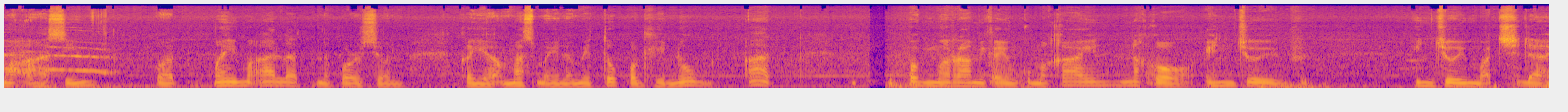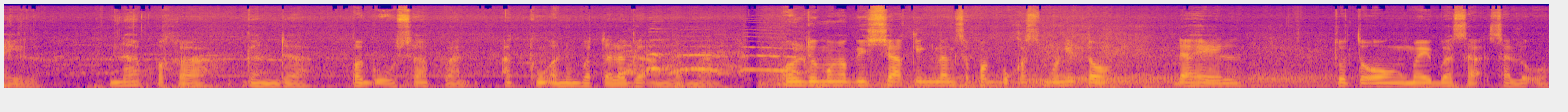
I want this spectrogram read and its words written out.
maasim, at may maalat na portion. Kaya mas mainam ito pag hinog at pag marami kayong kumakain, nako, enjoy enjoy much dahil napakaganda pag-uusapan at kung ano ba talaga ang laman. Although mga bis shocking lang sa pagbukas mo nito dahil totoong may basa sa loob.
